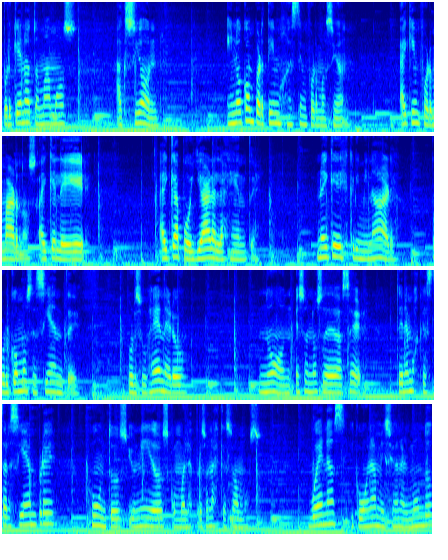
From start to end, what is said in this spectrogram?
¿Por qué no tomamos acción y no compartimos esta información? Hay que informarnos, hay que leer, hay que apoyar a la gente. No hay que discriminar por cómo se siente, por su género. No, eso no se debe hacer. Tenemos que estar siempre juntos y unidos como las personas que somos, buenas y con una misión en el mundo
